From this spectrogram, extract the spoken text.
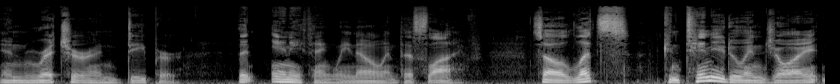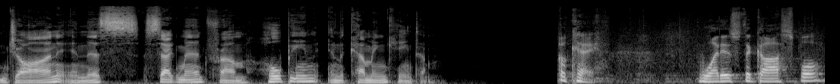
and richer and deeper than anything we know in this life. So let's continue to enjoy John in this segment from Hoping in the Coming Kingdom. Okay, what is the gospel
